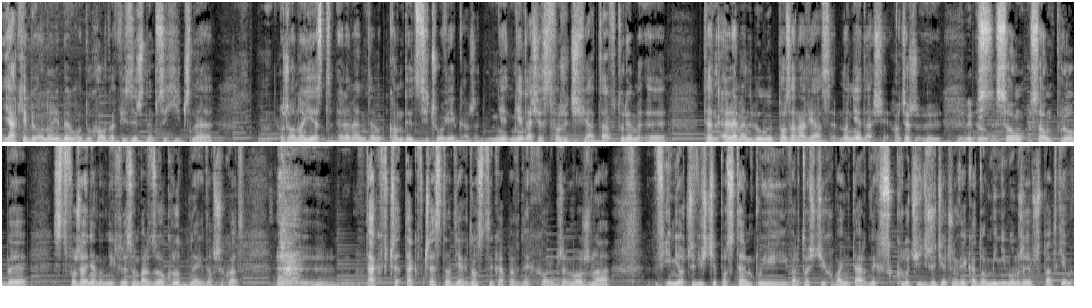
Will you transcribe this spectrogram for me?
jakie by ono nie było, duchowe, fizyczne, psychiczne, że ono jest elementem kondycji człowieka, że nie, nie da się stworzyć świata, w którym y, ten element byłby poza nawiasem. No nie da się, chociaż y, są, są próby stworzenia. No niektóre są bardzo okrutne, jak na przykład no, y, tak, wcze, tak wczesna diagnostyka pewnych chorób, że można w imię oczywiście postępu i wartości humanitarnych skrócić życie człowieka do minimum, żeby przypadkiem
